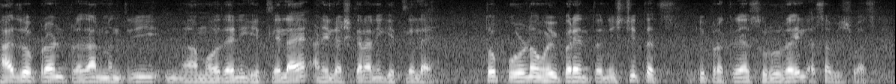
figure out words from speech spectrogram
हा जो प्रण प्रधानमंत्री म- महोदयांनी घेतलेला आहे आणि लष्कराने घेतलेला आहे तो पूर्ण होईपर्यंत निश्चितच ही प्रक्रिया सुरू राहील असा विश्वास आहे.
